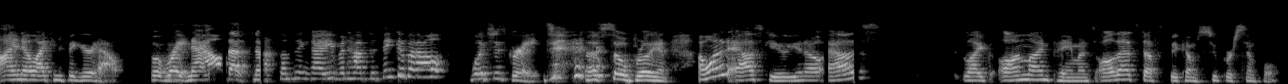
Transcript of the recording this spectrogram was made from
I know I can figure it out. But right now, that's not something I even have to think about, which is great. That's so brilliant. I wanted to ask you, you know, as like online payments, all that stuff's become super simple,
